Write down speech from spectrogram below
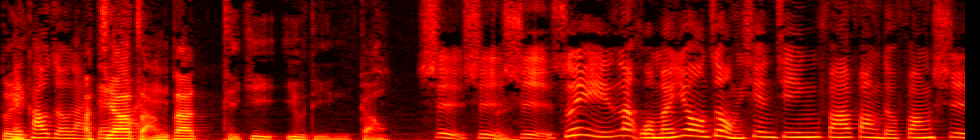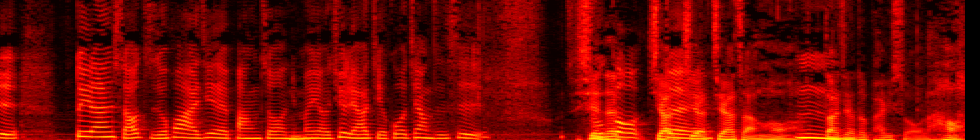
对靠着来的，家长他提起幼儿园交。是是是，所以那我们用这种现金发放的方式，对咱少子化这些帮助，你们有去了解过？这样子是现在家家家长哈，大家都拍手了哈。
